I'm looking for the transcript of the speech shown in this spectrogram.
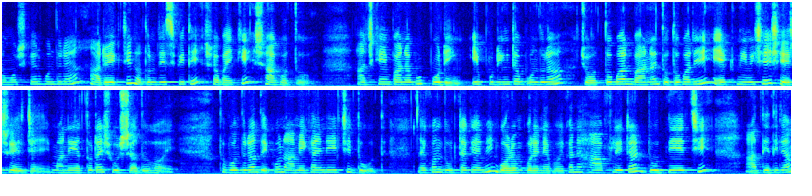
নমস্কার বন্ধুরা, আরও একটি নতুন রেসিপিতে সবাইকে স্বাগত। আজকে আমি বানাবো পুডিং। এই পুডিংটা বন্ধুরা যতবার বানায় ততবারই এক নিমিষে শেষ হয়ে যায় মানে এতটাই সুস্বাদু হয়। তো বন্ধুরা, দেখুন, আমি এখানে নিয়েছি দুধ। এখন দুধটাকে আমি গরম করে নেব। এখানে হাফ লিটার দুধ নিয়েছি আর দিয়ে দিলাম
